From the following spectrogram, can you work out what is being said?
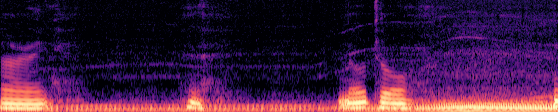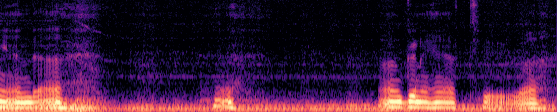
Alright. No toll. And uh, I'm gonna have to uh,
